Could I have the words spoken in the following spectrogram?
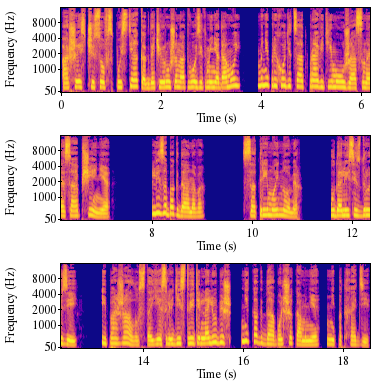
А шесть часов спустя, когда Чарушин отвозит меня домой, мне приходится отправить ему ужасное сообщение. «Лиза Богданова, сотри мой номер, удались из друзей, и, пожалуйста, если действительно любишь, никогда больше ко мне не подходи.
